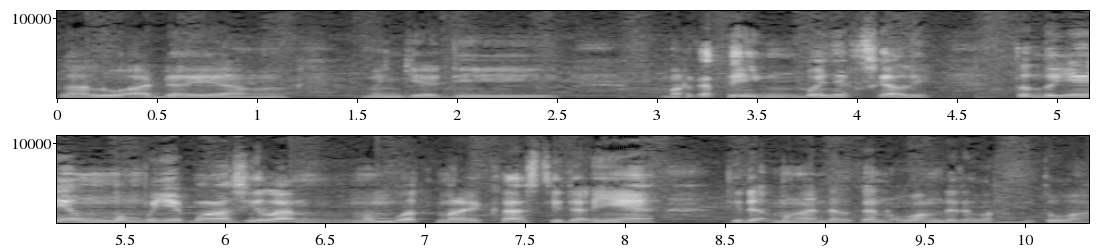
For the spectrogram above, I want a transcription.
lalu ada yang menjadi marketing, banyak sekali. Tentunya yang mempunyai penghasilan membuat mereka setidaknya tidak mengandalkan uang dari orang tua.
